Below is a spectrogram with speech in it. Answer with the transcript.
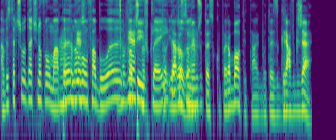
A wystarczyło dać nową mapę, to nową wiesz- fabułę, No wiesz, kopiuj no, w klej to i ja rozumiem, że to jest kupę roboty, tak? Bo to jest gra w grze.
